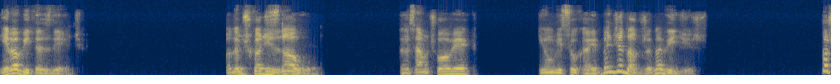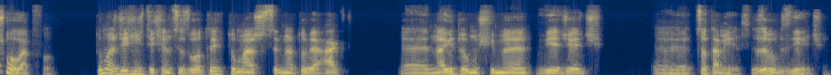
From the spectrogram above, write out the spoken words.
I robi te zdjęcia. Potem przychodzi znowu ten sam człowiek i mówi, słuchaj, będzie dobrze, no widzisz. Poszło łatwo. Tu masz 10 tysięcy złotych, tu masz sygnaturę akt, e, na jutro musimy wiedzieć, e, co tam jest. Zrób zdjęcie.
